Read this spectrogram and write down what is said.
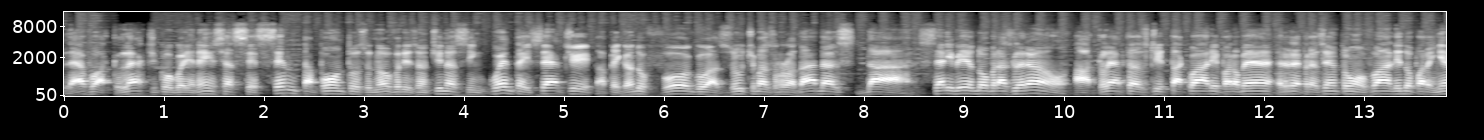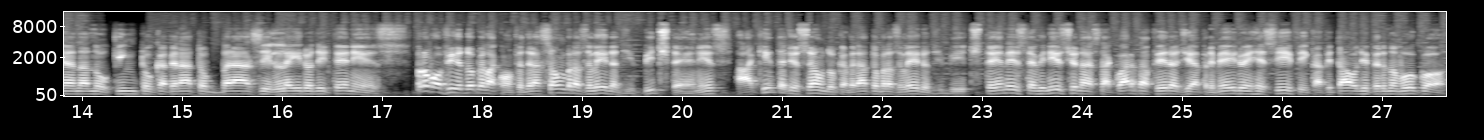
leva o Atlético Goianense a 60 pontos, o Novo Horizontino a 57. Tá pegando fogo as últimas rodadas da Série B do Brasileirão. Atletas de Taquara e Parobé representam o Vale do Paranhana no quinto Campeonato Brasileiro de Tênis. Promovido pela Confederação Brasileira de Beach Tênis, a quinta edição do Campeonato Brasileiro de Beach Tênis teve início nesta quarta-feira, dia 1 em Recife, capital de Pernambuco.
